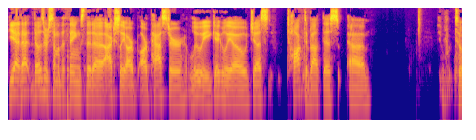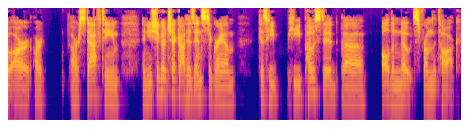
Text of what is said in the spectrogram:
yeah, that those are some of the things that uh, actually our our pastor Louie Giglio just talked about this uh, to our our our staff team, and you should go check out his Instagram because he he posted uh, all the notes from the talk,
